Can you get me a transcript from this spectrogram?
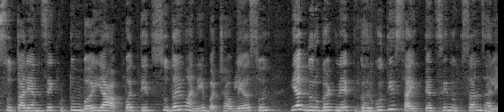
सुतार यांचे कुटुंब या आपत्तीत सुदैवाने बचावले असून या दुर्घटनेत घरगुती साहित्याचे नुकसान झाले.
